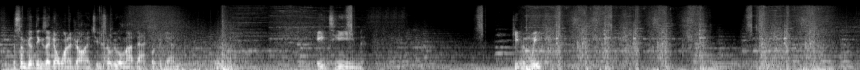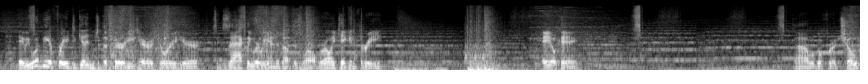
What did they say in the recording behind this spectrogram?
There's some good things I don't want to draw into, so we will not backflip again. 18. Keep him weak. Hey, we would be afraid to get into the 30 territory here. It's exactly where we ended up as well. We're only taking three. Hey, okay. Uh, we'll go for a choke.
